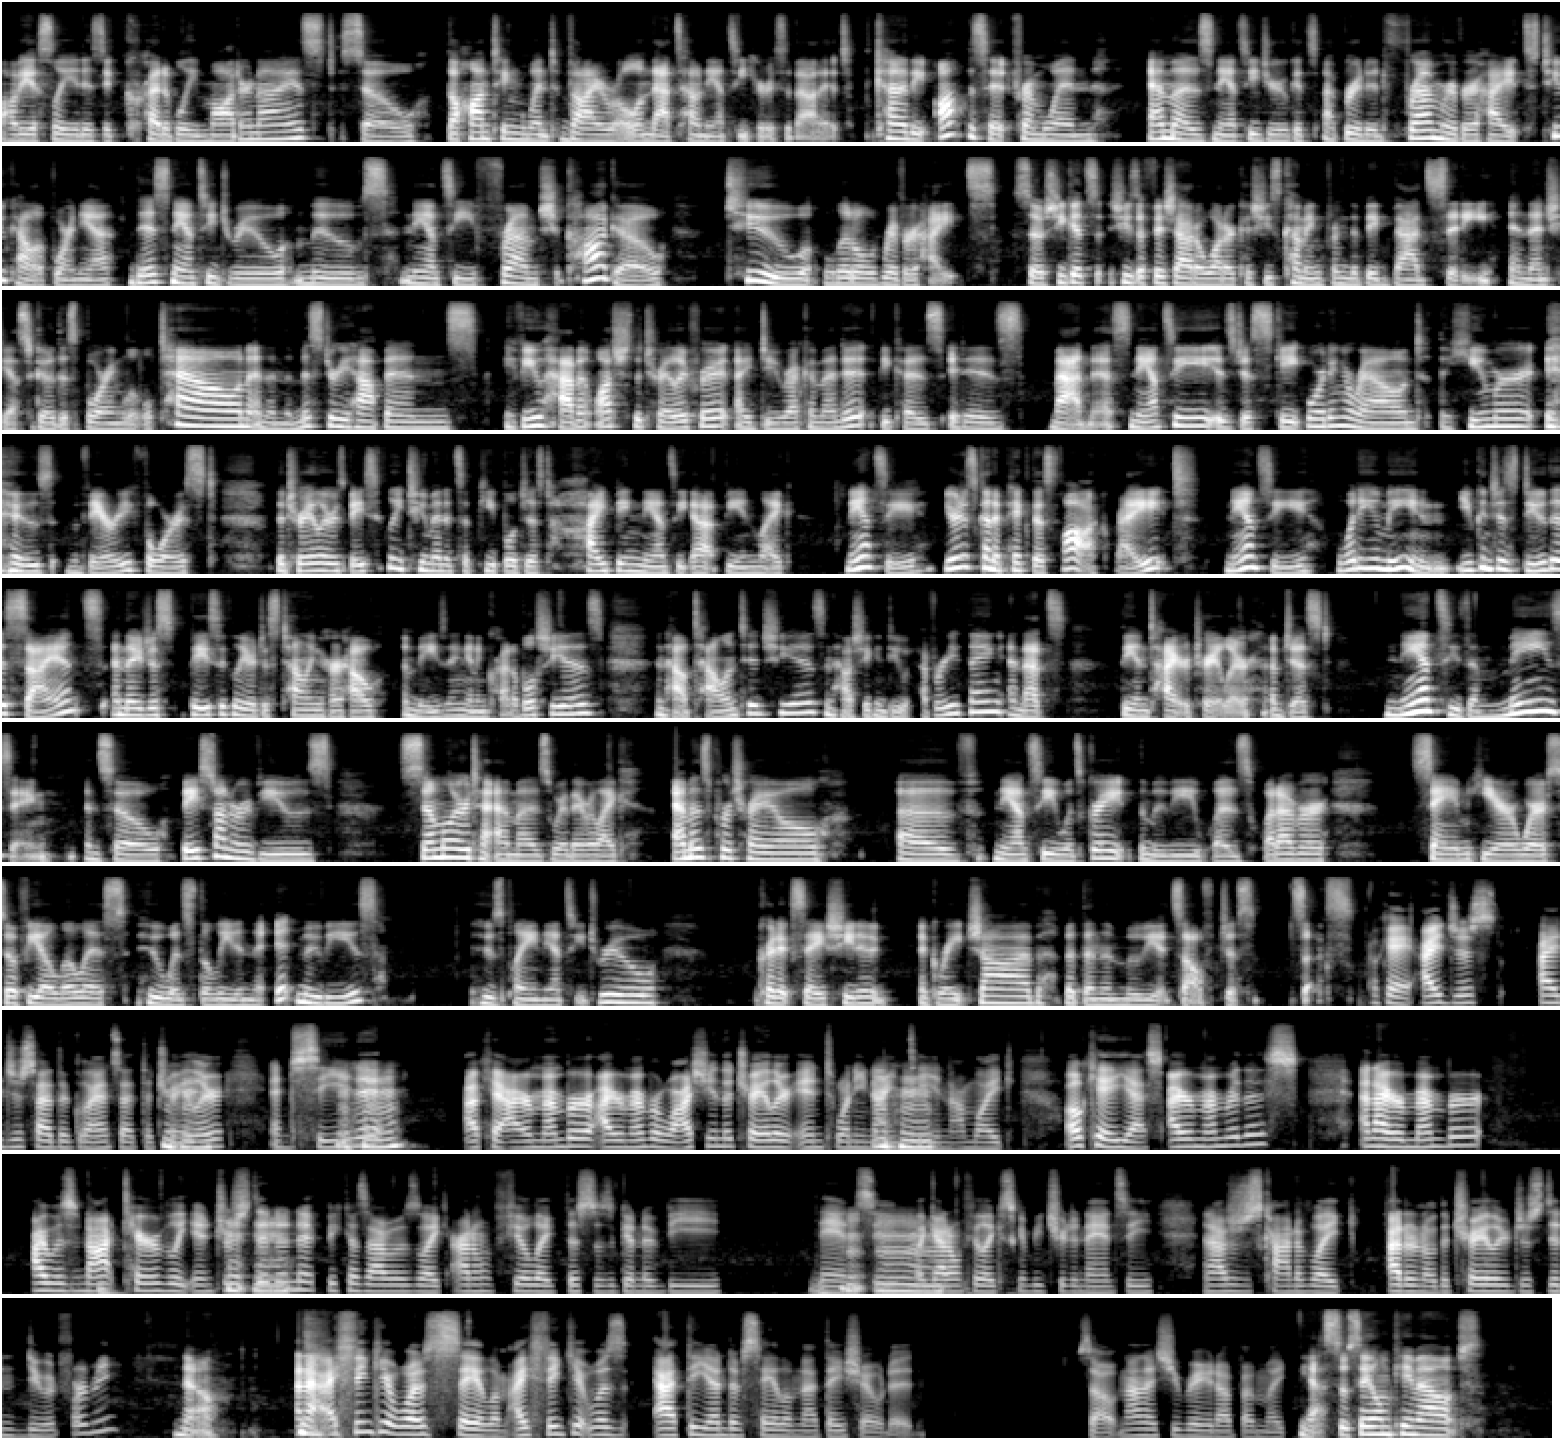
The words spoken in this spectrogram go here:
Obviously, it is incredibly modernized, so the haunting went viral, and that's how Nancy hears about it. Kind of the opposite from when Emma's Nancy Drew gets uprooted from River Heights to California. This Nancy Drew moves Nancy from Chicago to Little River Heights. So she gets she's a fish out of water because she's coming from the big bad city. And then she has to go to this boring little town, and then the mystery happens. If you haven't watched the trailer for it, I do recommend it because it is madness. Nancy is just skateboarding around. The humor is very forced. The trailer is basically two minutes of people just hyping Nancy up, being like, Nancy, you're just going to pick this lock, right? Nancy, what do you mean? You can just do this science? And they just basically are just telling her how amazing and incredible she is, and how talented she is, and how she can do everything. And that's the entire trailer of just Nancy's amazing. And so, based on reviews similar to Emma's, where they were like, Emma's portrayal of Nancy was great, the movie was whatever. Same here, where Sophia Lillis, who was the lead in the It movies, who's playing Nancy Drew, critics say she did a great job, but then the movie itself just sucks. Okay, I just I just had to glance at the Mhm. trailer and seeing it. Okay, I remember I remember watching the trailer in mm-hmm. 2019. I'm like, okay, yes, I remember this. And I remember I was not terribly interested Mm-mm. in it because I was like, I don't feel like this is going to be Nancy. Like Mm-mm. I don't feel like it's going to be true to Nancy. And I was just kind of like, I don't know, the trailer just didn't do it for me. No. And I, I think it was Salem. I think it was at the end of Salem that they showed it. So now that you bring it up, I'm like, Yeah, so Salem came out,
